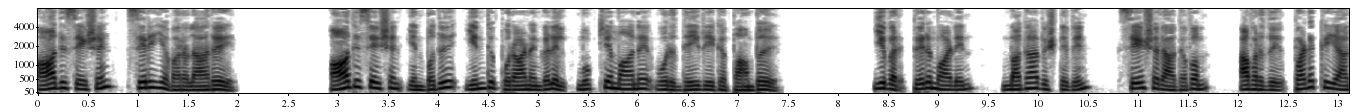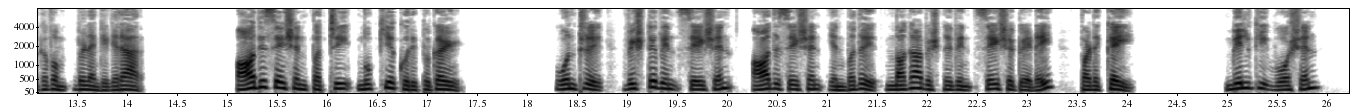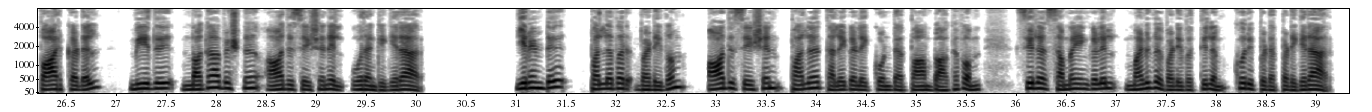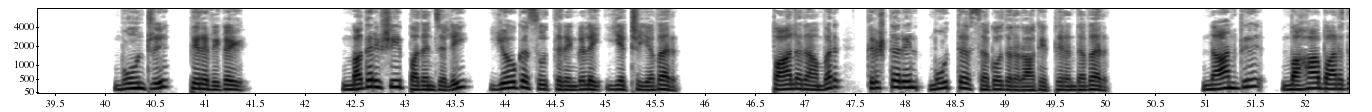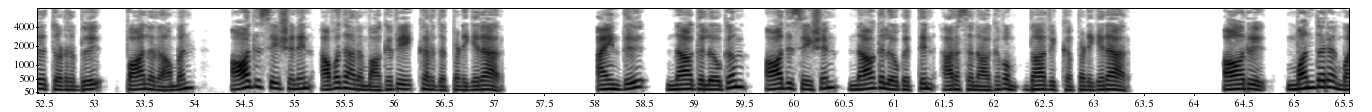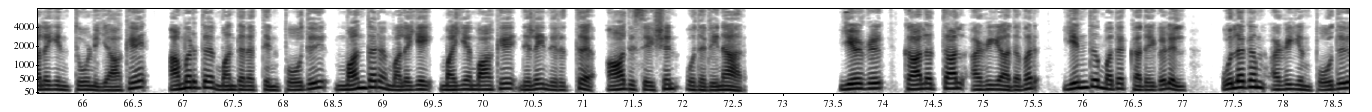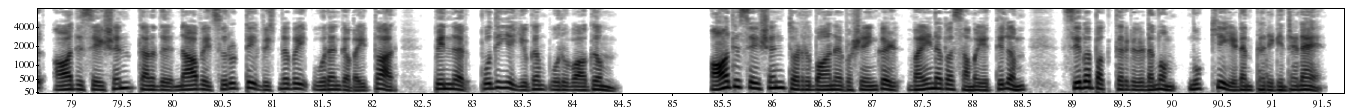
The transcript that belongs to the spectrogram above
ஆதிசேஷன் சிறிய வரலாறு. ஆதிசேஷன் என்பது இந்து புராணங்களில் முக்கியமான ஒரு தெய்வீக பாம்பு. இவர் பெருமாளின் மகாவிஷ்ணுவின் சேஷராகவும் அவரது படுக்கையாகவும் விளங்குகிறார். ஆதிசேஷன் பற்றி முக்கிய குறிப்புகள். ஒன்று விஷ்ணுவின் சேஷன் ஆதிசேஷன் என்பது மகாவிஷ்ணுவின் சேஷபேடை படுக்கை. மில்கி ஓஷன் பார்க்கடல் மீது மகாவிஷ்ணு ஆதிசேஷனில் உறங்குகிறார். இரண்டு பல்லவர் வடிவம் ஆதிசேஷன் பல தலைகளைக் கொண்ட பாம்பாகவும் சில சமயங்களில் மனித வடிவத்திலும் குறிப்பிடப்படுகிறார். மூன்று பிறவிகள். மகரிஷி பதஞ்சலி யோக சூத்திரங்களை இயற்றியவர். பாலராமர் கிருஷ்ணரின் மூத்த சகோதரராக பிறந்தவர். நான்கு மகாபாரத தொடர்பு பாலராமன் ஆதிசேஷனின் அவதாரமாகவே கருதப்படுகிறார். ஐந்து நாகலோகம் ஆதிசேஷன் நாகலோகத்தின் அரசனாகவும் பாவிக்கப்படுகிறார். ஆறு மந்தர மலையின் தூணியாக அமிர்த மந்தனத்தின் போது மந்தர மலையை மையமாக நிலைநிறுத்த ஆதிசேஷன் உதவினார். ஏழு காலத்தால் அழியாதவர் இந்து மத கதைகளில் உலகம் அழியும் போது ஆதிசேஷன் தனது நாவை சுருட்டி விஷ்ணுவை உறங்க வைப்பார் பின்னர் புதிய யுகம் உருவாகும். ஆதிசேஷன் தொடர்பான விஷயங்கள் வைணவ சமயத்திலும் சிவபக்தர்களிடமும் முக்கிய இடம் பெறுகின்றன.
